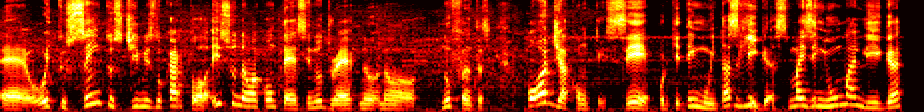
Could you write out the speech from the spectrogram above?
é, 800 times do Cartola. Isso não acontece no draft, no, no, no Fantasy. Pode acontecer porque tem muitas ligas, mas em uma liga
